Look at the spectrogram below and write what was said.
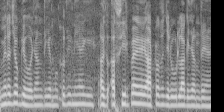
ਮੇਰੇ ਜੋਗੀ ਹੋ ਜਾਂਦੀ ਹੈ ਮੁੱਕਦੀ ਨਹੀਂ ਹੈਗੀ। ਅ- 80 ਰੁਪਏ ਆਟੋ ਤੇ ਜ਼ਰੂਰ ਲੱਗ ਜਾਂਦੇ ਆ।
